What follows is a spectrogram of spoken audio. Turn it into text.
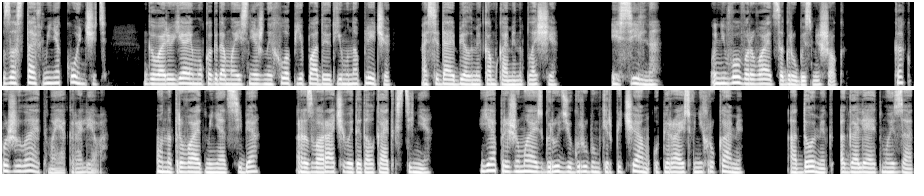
«Заставь меня кончить», — говорю я ему, когда мои снежные хлопья падают ему на плечи, оседая белыми комками на плаще. И сильно. У него вырывается грубый смешок. Как пожелает моя королева. Он отрывает меня от себя, разворачивает и толкает к стене. Я прижимаюсь грудью грубым кирпичам, упираюсь в них руками, а домик оголяет мой зад.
